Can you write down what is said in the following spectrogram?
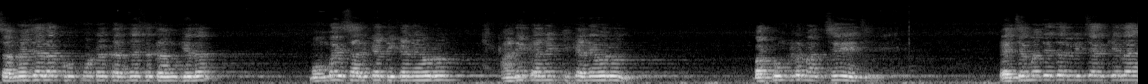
समाजाला खूप मोठं करण्याचं काम केलं. मुंबई सारख्या ठिकाणावरून अनेक अनेक ठिकाणावरून बापूंकडे मागचे यायचे. त्याच्यामध्ये जर विचार केला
